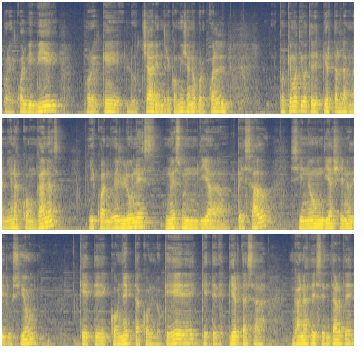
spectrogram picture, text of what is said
por el cual vivir, por el que luchar, entre comillas, ¿no? por, cuál, por qué motivo te despiertas las mañanas con ganas y cuando es lunes no es un día pesado, sino un día lleno de ilusión que te conecta con lo que eres, que te despierta esas ganas de sentarte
